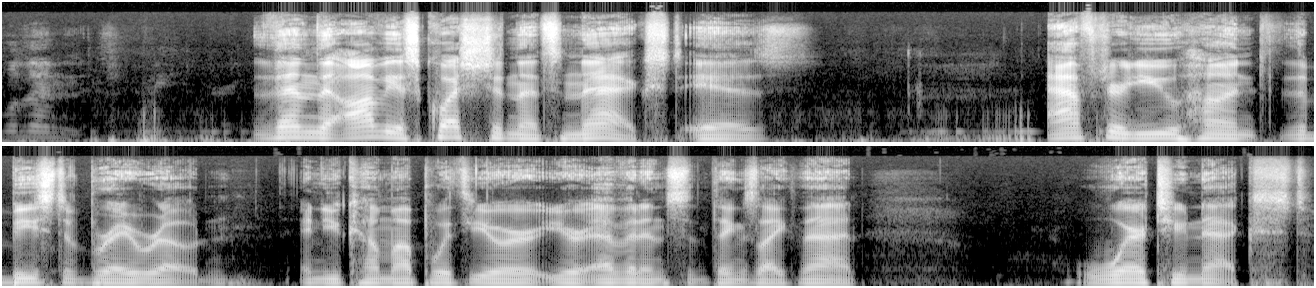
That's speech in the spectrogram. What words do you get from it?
Well, then, then the obvious question that's next is after you hunt the beast of bray road and you come up with your your evidence and things like that where to next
